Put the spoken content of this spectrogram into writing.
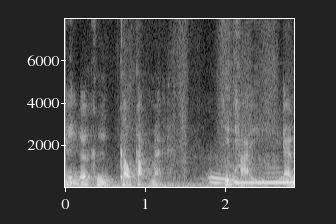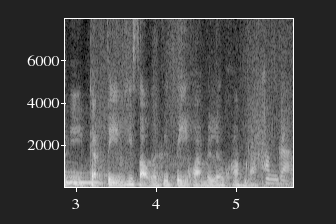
หนึ่งก็คือเขากลับมา ที่ไทยอันนี้กับธีมที่สองก็คือตีความเป็นเรื่องความรัก ความรัก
